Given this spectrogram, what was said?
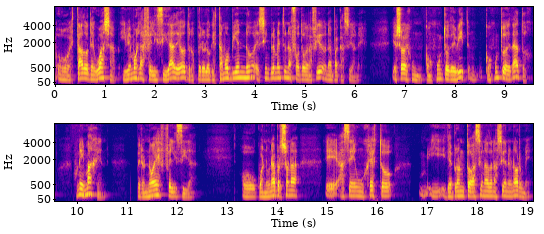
o estados de WhatsApp y vemos la felicidad de otros, pero lo que estamos viendo es simplemente una fotografía de unas vacaciones. Eso es un conjunto de bits, un conjunto de datos, una imagen pero no es felicidad. O cuando una persona eh, hace un gesto y de pronto hace una donación enorme,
